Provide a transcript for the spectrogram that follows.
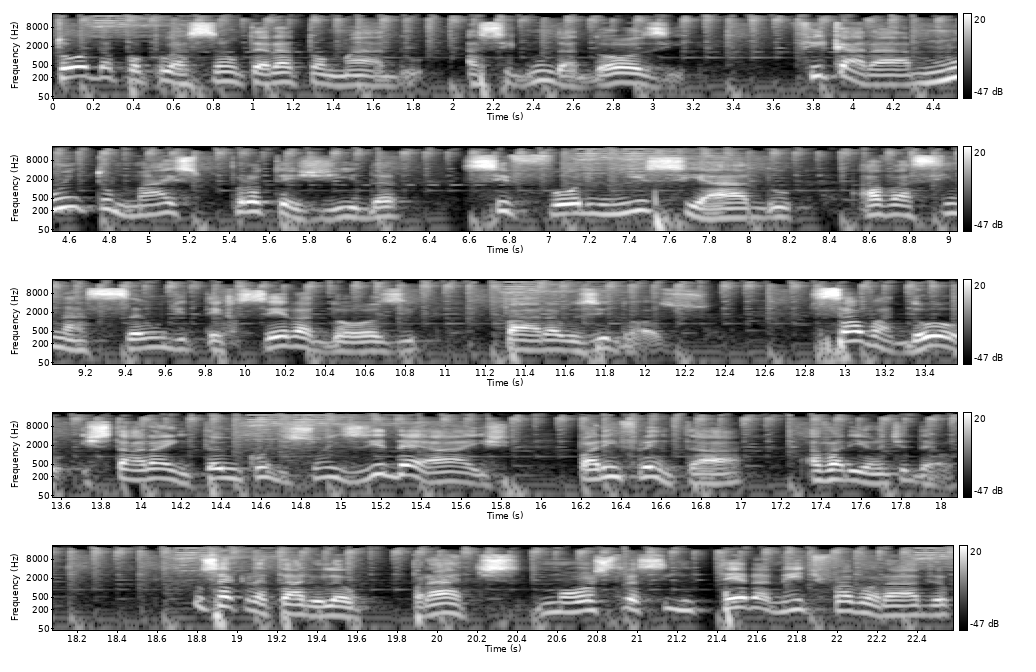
toda a população terá tomado a segunda dose, ficará muito mais protegida se for iniciado a vacinação de terceira dose para os idosos. Salvador estará então em condições ideais para enfrentar a variante Delta. O secretário Léo Prates mostra-se inteiramente favorável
